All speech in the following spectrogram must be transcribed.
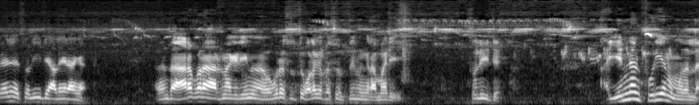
பேரே சொல்லிக்கிட்டு அலையிறாங்க. அந்த அரபர அருணகிரின்னு ஊரை சுற்று உலகத்தை சுற்றுங்கிற மாதிரி சொல்லிக்கிட்டு. என்னன்னு புரியணும் முதல்ல.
